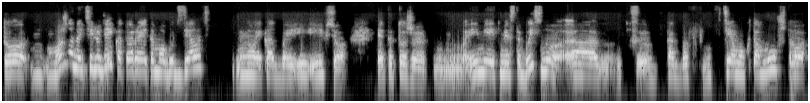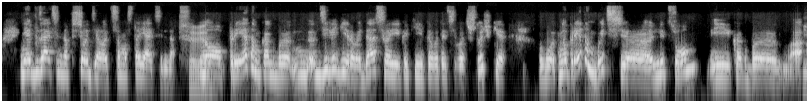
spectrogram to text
то можно найти людей, которые это могут сделать, ну и как бы и, и все. Это тоже имеет место быть, ну, э, как бы в тему к тому, что не обязательно все делать самостоятельно, но при этом как бы делегировать, да, свои какие-то вот эти вот штучки, вот, но при этом быть э, лицом и как бы и,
